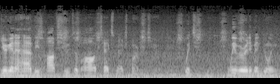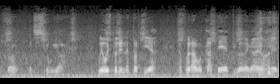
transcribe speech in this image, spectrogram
you're going to have these offshoots of all Tex Mex barbecue, which we've already been doing for it's just who we are. We always put in a tortilla and put and pico de gallo on it.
